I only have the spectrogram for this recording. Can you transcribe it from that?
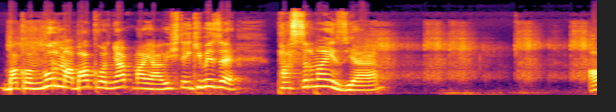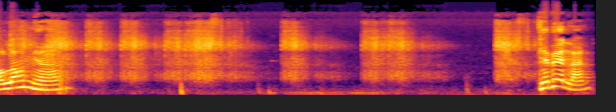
Bakon vurma bakon yapma ya. İşte ikimiz de pastırmayız ya. Allah'ım ya. Geber lan.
